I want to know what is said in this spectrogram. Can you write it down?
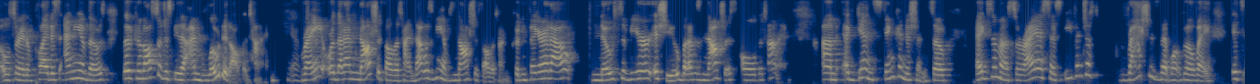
ulcerative colitis, any of those. But it could also just be that I'm bloated all the time, yeah. right? Or that I'm nauseous all the time. That was me. I was nauseous all the time. Couldn't figure it out. No severe issue, but I was nauseous all the time. Um, again, skin conditions. So eczema, psoriasis, even just rashes that won't go away. It's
